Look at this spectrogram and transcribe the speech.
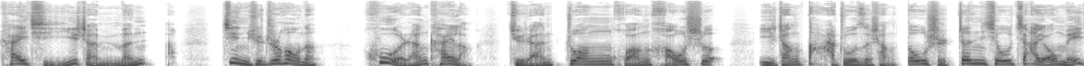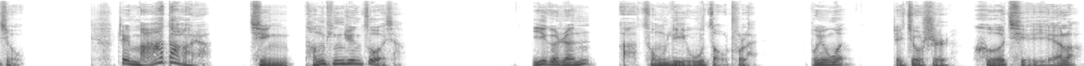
开启一扇门啊，进去之后呢，豁然开朗，居然装潢豪奢，一张大桌子上都是珍馐佳肴美酒。这麻大呀，请滕廷俊坐下。一个人啊，从里屋走出来，不用问，这就是。何且爷了，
